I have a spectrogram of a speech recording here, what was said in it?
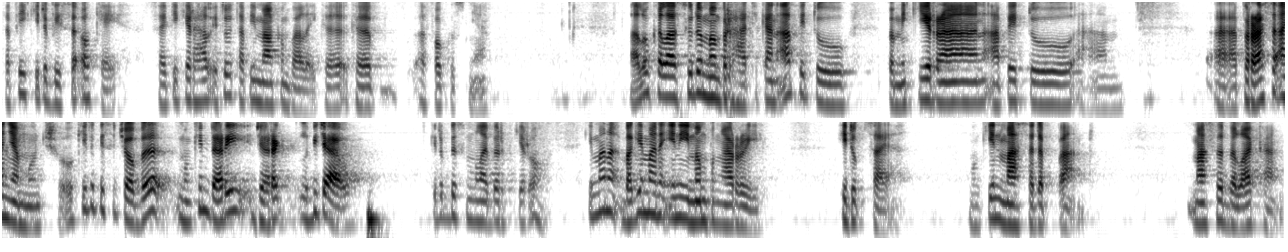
tapi kita bisa, oke, okay, saya pikir hal itu, tapi mau kembali ke, ke uh, fokusnya. Lalu kalau sudah memperhatikan apa itu pemikiran, apa itu um, uh, perasaan yang muncul, kita bisa coba mungkin dari jarak lebih jauh. Kita bisa mulai berpikir, oh, gimana, bagaimana ini mempengaruhi hidup saya. Mungkin masa depan, masa belakang,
